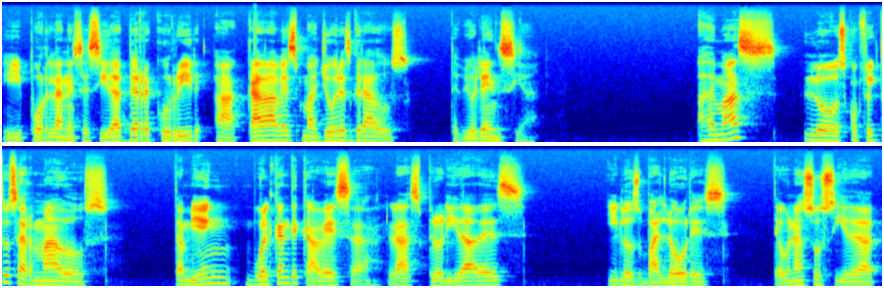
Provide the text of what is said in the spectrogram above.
y por la necesidad de recurrir a cada vez mayores grados de violencia. Además, los conflictos armados también vuelcan de cabeza las prioridades y los valores de una sociedad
